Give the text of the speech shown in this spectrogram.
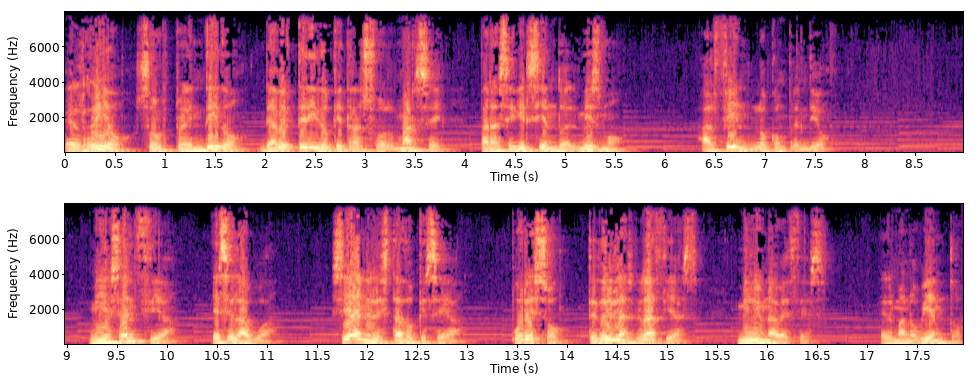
El río, sorprendido de haber tenido que transformarse para seguir siendo el mismo, al fin lo comprendió. Mi esencia es el agua, sea en el estado que sea. Por eso te doy las gracias mil y una veces, hermano viento.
